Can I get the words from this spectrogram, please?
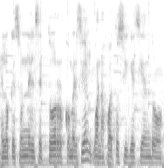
en lo que son el sector comercial. Guanajuato sigue siendo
